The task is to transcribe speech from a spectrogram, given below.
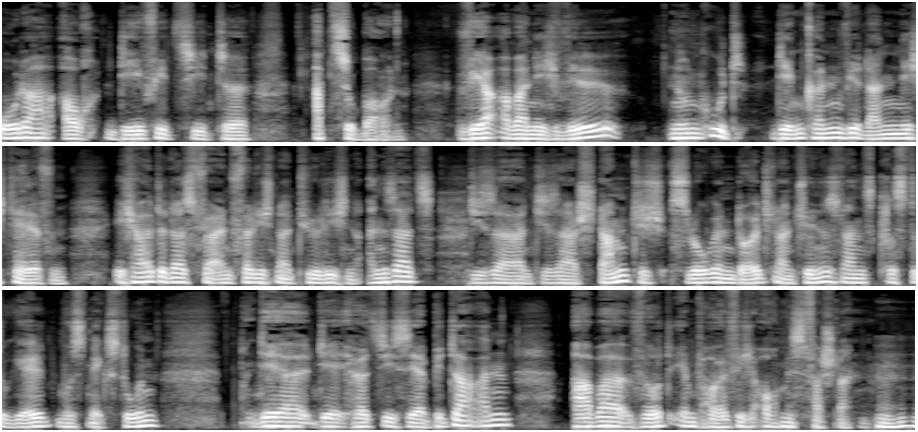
oder auch Defizite abzubauen. Wer aber nicht will, nun gut, dem können wir dann nicht helfen. Ich halte das für einen völlig natürlichen Ansatz. Dieser, dieser Stammtisch-Slogan Deutschland, schönes Land, du Geld, musst nichts tun, der, der hört sich sehr bitter an, aber wird eben häufig auch missverstanden. Mhm.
